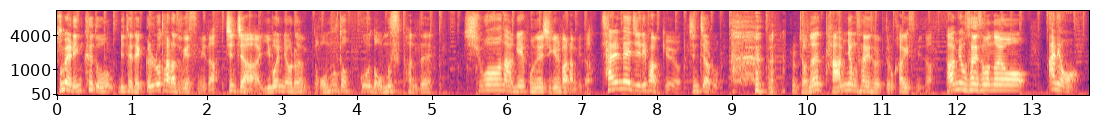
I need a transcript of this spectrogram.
구매 링크도 밑에 댓글로 달아두겠습니다. 진짜 이번 여름 너무 덥고 너무 습한데 시원하게 보내시길 바랍니다. 삶의 질이 바뀌어요. 진짜로. 그럼 저는 다음 영상에서 뵙도록 하겠습니다. 다음 영상에서 만나요. 안녕!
